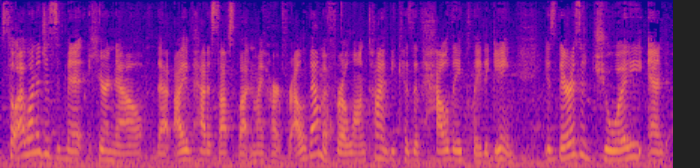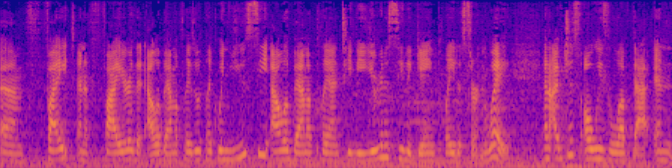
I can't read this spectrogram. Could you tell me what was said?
So I want to just admit here now that I've had a soft spot in my heart for Alabama for a long time because of how they play the game. Is there is a joy and um, fight and a fire that Alabama plays with? Like when you see Alabama play on TV, you're going to see the game played a certain way, and I've just always loved that. And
